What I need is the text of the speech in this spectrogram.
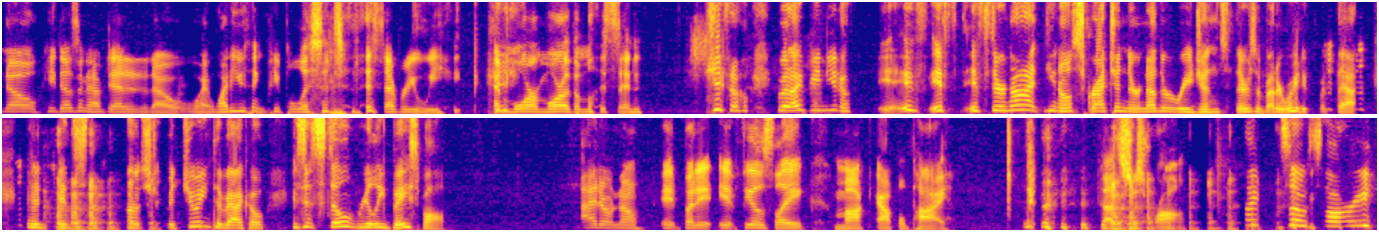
no, he doesn't have to edit it out. Why, why do you think people listen to this every week? And more and more of them listen. you know but i mean you know if if if they're not you know scratching their nether regions there's a better way to put that and, and on a stream of chewing tobacco is it still really baseball I don't know it, but it, it feels like mock apple pie. That's just wrong. i'm so sorry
